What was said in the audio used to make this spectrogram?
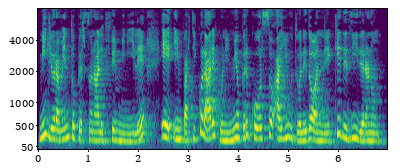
miglioramento personale femminile e in particolare con il mio percorso aiuto le donne che desiderano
